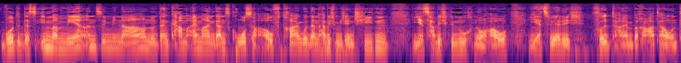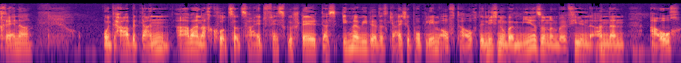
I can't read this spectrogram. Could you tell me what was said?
wurde das immer mehr an Seminaren und dann kam einmal ein ganz großer Auftrag und dann habe ich mich entschieden, jetzt habe ich genug Know-how, jetzt werde ich Fulltime-Berater und Trainer und habe dann aber nach kurzer Zeit festgestellt, dass immer wieder das gleiche Problem auftauchte, nicht nur bei mir, sondern bei vielen anderen auch.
